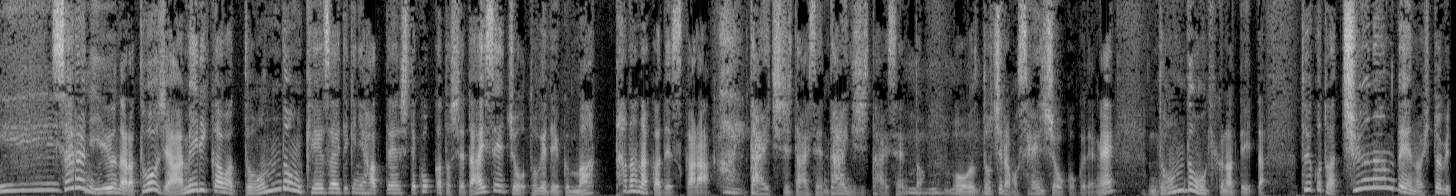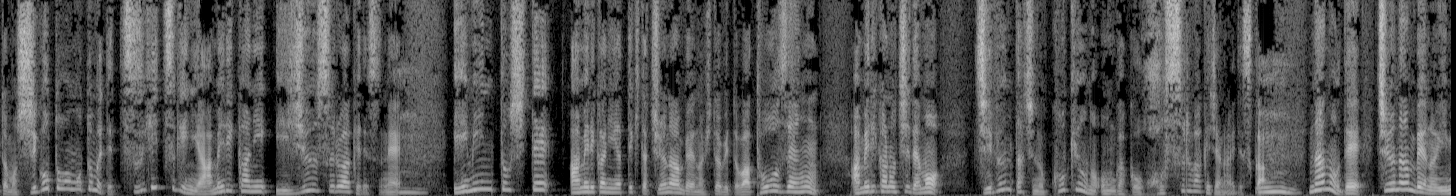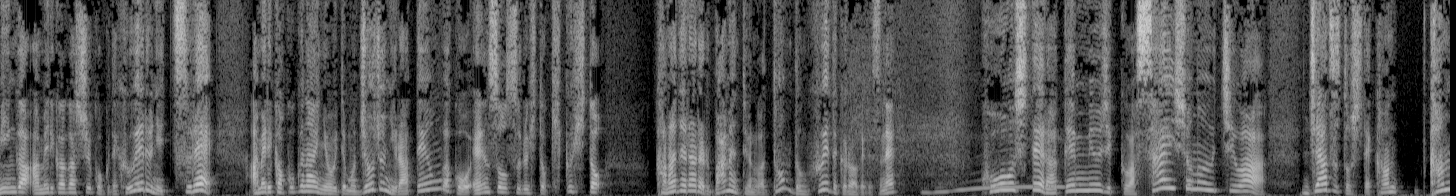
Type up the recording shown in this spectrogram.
さらに言うなら当時アメリカはどんどん経済的に発展して国家として大成長を遂げていく真っ只中ですから、はい第一次大戦、第二次大戦と、おどちらも戦勝国でね、どんどん大きくなっていった。ということは中南米の人々も仕事を求めて次々にアメリカに移住するわけですね。移民としてアメリカにやってきた中南米の人々は当然アメリカの地でも自分たちの故郷の音楽を欲するわけじゃないですか。うんなので、中南米の移民がアメリカ合衆国で増えるにつれ、アメリカ国内においても徐々にラテン音楽を演奏する人、聴く人、奏でられる場面というのがどんどん増えてくるわけですね。こうしてラテンミュージックは最初のうちは、ジャズとして完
